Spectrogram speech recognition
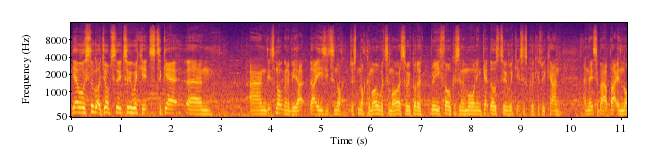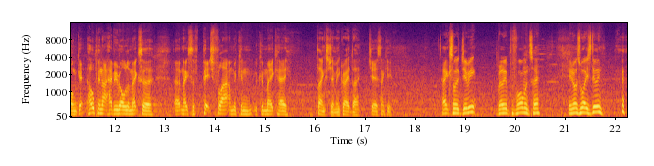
Yeah, well, we've still got a job to do. Two wickets to get, um, and it's not going to be that, that easy to knock, just knock them over tomorrow. So we've got to really focus in the morning, get those two wickets as quick as we can, and then it's about batting long, get, hoping that heavy roller makes a uh, makes the pitch flat and we can we can make hay. Thanks, Jimmy. Great day. Cheers. Thank you. Excellent, Jimmy. Brilliant performance, eh? He knows what he's doing.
